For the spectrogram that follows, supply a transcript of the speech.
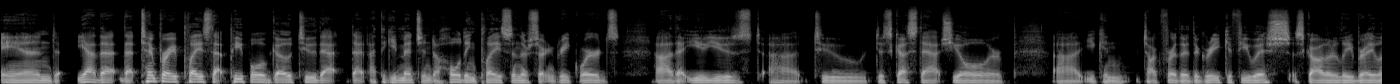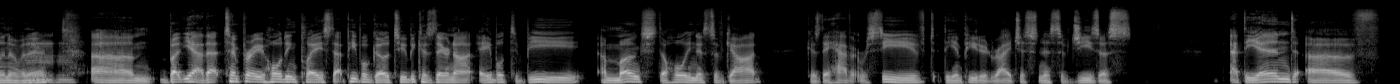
and yeah, that that temporary place that people go to that that I think you mentioned a holding place, and there's certain Greek words uh, that you used uh, to discuss that Sheol, or uh, you can talk further the Greek if you wish, scholarly Braylon over there. Mm-hmm. Um, but yeah, that temporary holding place that people go to because they're not able to be amongst the holiness of God because they haven't received the imputed righteousness of Jesus. At the end of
